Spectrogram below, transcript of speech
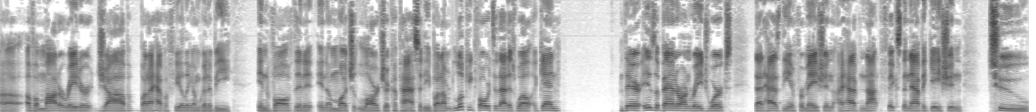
uh, of a moderator job, but I have a feeling I'm going to be involved in it in a much larger capacity. But I'm looking forward to that as well. Again, there is a banner on RageWorks that has the information. I have not fixed the navigation to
